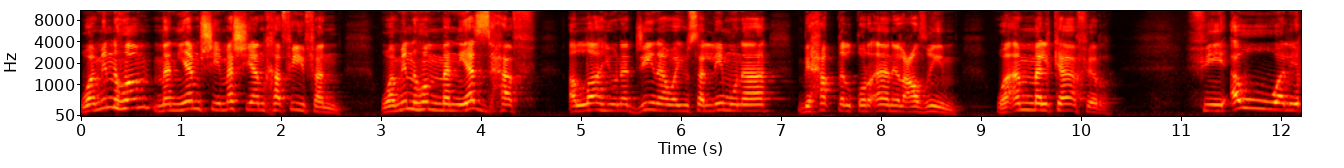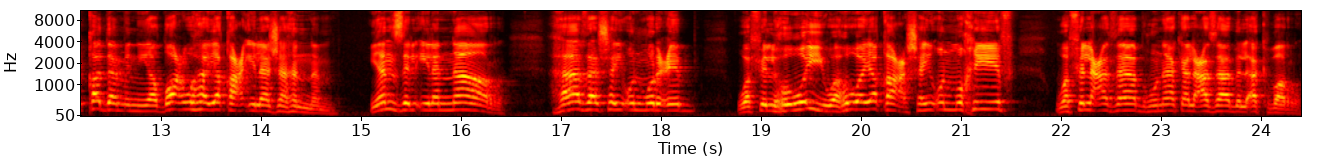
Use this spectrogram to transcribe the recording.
ومنهم من يمشي مشيا خفيفا ومنهم من يزحف. الله ينجينا ويسلمنا بحق القرآن العظيم. وأما الكافر في أول قدم يضعها يقع إلى جهنم. ينزل إلى النار. هذا شيء مرعب وفي الهوي وهو يقع شيء مخيف وفي العذاب هناك العذاب الأكبر.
